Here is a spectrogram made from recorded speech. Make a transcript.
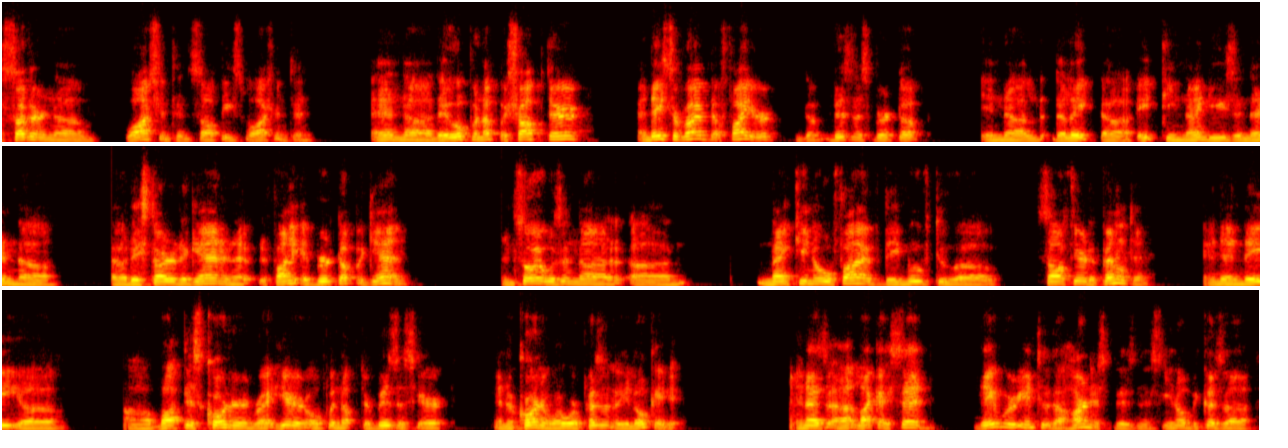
southern Washington, southeast Washington, and they opened up a shop there, and they survived a fire the business burnt up in uh, the late uh, 1890s, and then uh, uh, they started again, and it, finally it burnt up again. And so it was in 1905 uh, they moved to south here to Pendleton, and then they bought this corner right here, opened up their business here in the corner where we're presently located. And as like I said, they were into the harness business, you know, because uh,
